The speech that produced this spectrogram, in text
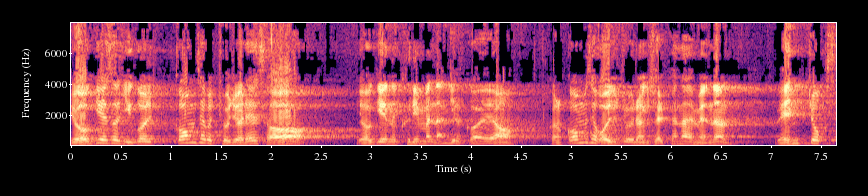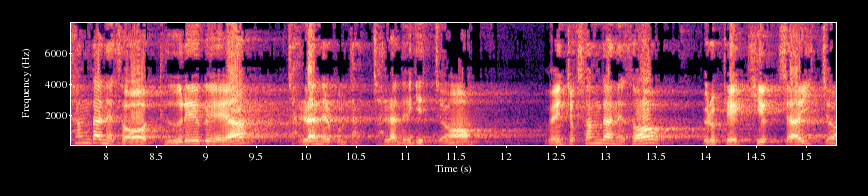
여기에서 이걸 검은색을 조절해서 여기에는 그림만 남길 거예요. 그럼 검은색 어디 조절하는 게 제일 편하면은 왼쪽 상단에서 드래그해야 잘라낼 거면 다 잘라내겠죠. 왼쪽 상단에서 이렇게 기역자 있죠.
